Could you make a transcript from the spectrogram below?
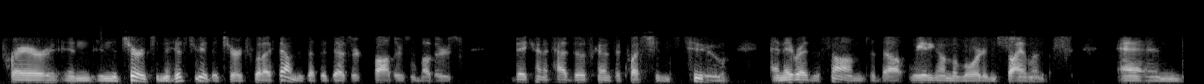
prayer in, in the church, in the history of the church, what I found is that the desert fathers and mothers, they kind of had those kinds of questions too. And they read the Psalms about waiting on the Lord in silence. And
